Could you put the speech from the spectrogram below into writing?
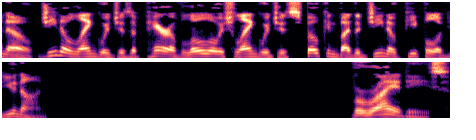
No. Jino language is a pair of Loloish languages spoken by the Jino people of Yunnan. Varieties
